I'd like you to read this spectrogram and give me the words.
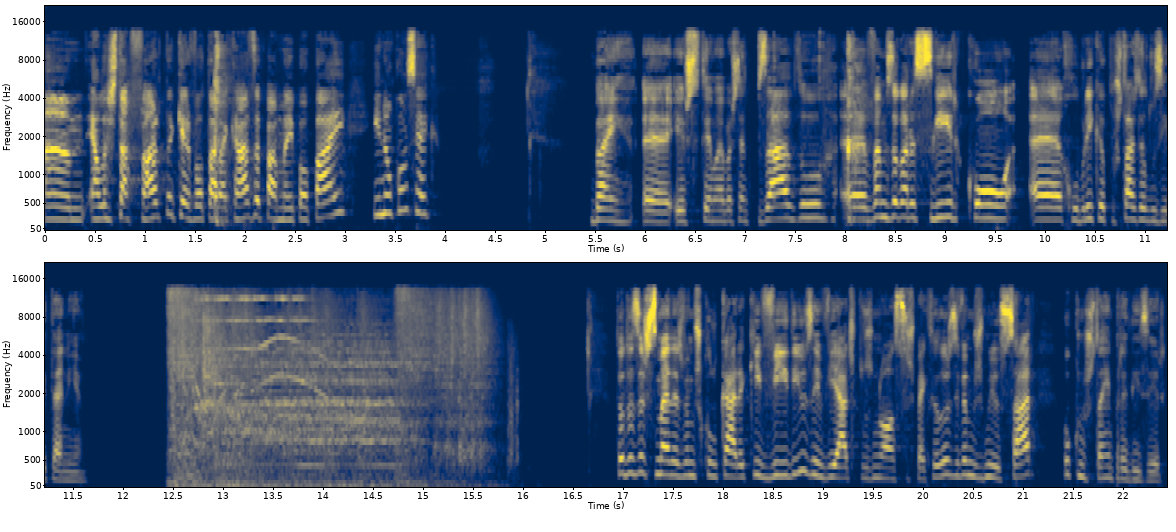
Um, ela está farta, quer voltar a casa para a mãe e para o pai e não consegue. Bem, eh, este tema é bastante pesado. Eh, vamos agora seguir com a rubrica Postais da Lusitânia. Todas as semanas vamos colocar aqui vídeos enviados pelos nossos espectadores e vamos miuçar o que nos têm para dizer.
